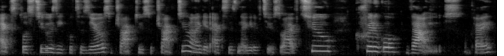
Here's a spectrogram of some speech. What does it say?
x plus 2 is equal to 0. Subtract 2, subtract 2, and I get x is negative 2. So I have two critical values, okay?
